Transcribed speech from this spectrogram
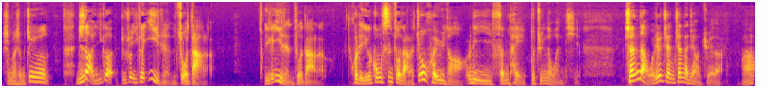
什么什么，就因为你知道一个，比如说一个艺人做大了，一个艺人做大了。或者一个公司做大了，就会遇到利益分配不均的问题。真的，我就真真的这样觉得啊。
